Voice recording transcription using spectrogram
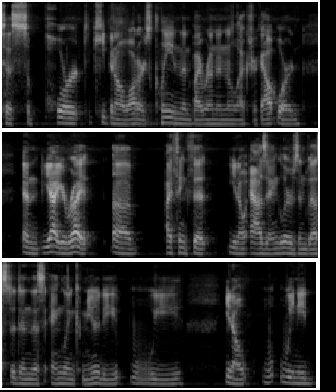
to support keeping our waters clean than by running an electric outboard? And yeah, you're right. Uh, I think that you know, as anglers invested in this angling community, we, you know, we need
